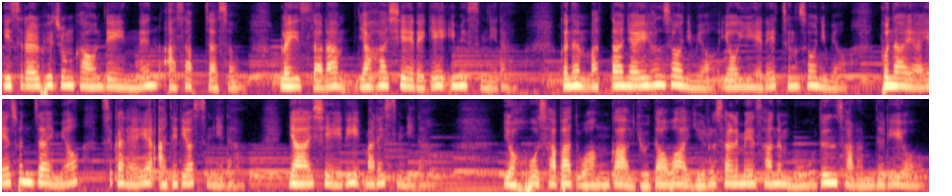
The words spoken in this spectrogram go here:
이스라엘 회중 가운데 있는 아삽 자손 레이 사람 야하시엘에게 임했습니다. 그는 마따냐의 현손이며 여이엘의 증손이며 분하야의 손자이며 스가랴의 아들이었습니다. 야하시엘이 말했습니다. 여호사밧 왕과 유다와 예루살렘에 사는 모든 사람들이여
